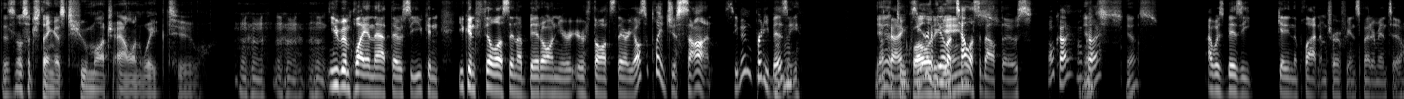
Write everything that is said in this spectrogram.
there's no such thing as too much Alan Wake 2. Mm-hmm, mm-hmm, mm-hmm. You've been playing that though, so you can you can fill us in a bit on your your thoughts there. You also played Jusant, so you've been pretty Mm-hmm. busy. Yeah, okay, two so you're gonna be able games. to tell us about those. Okay, okay. Yes, yes. I was busy getting the platinum trophy in Spider-Man 2.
